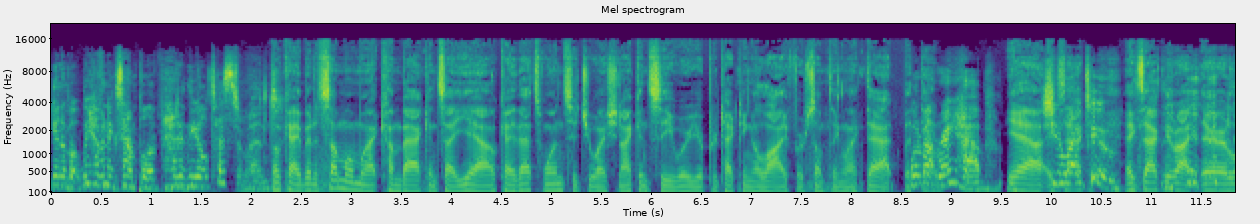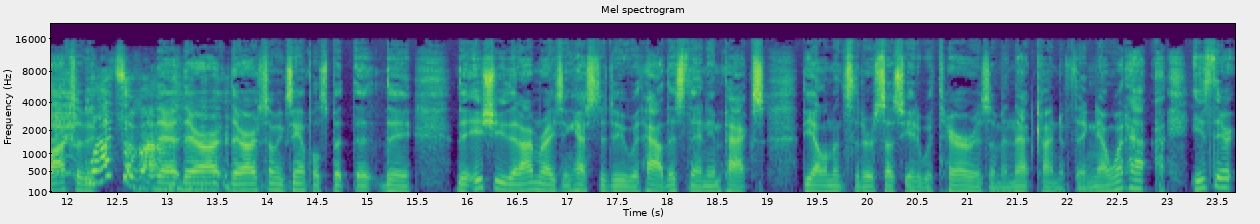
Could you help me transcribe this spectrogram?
You know, but we have an example of that in the Old Testament. Okay, but if someone might come back and say, yeah, okay, that's one situation. I can see where you're protecting a life or something like that. But what about then, Rahab? Yeah, she exactly, lied too. Exactly right. There are lots of lots of them. There, there are there are some examples, but the the the issue that I'm raising has to do with how this then impacts the elements that are associated with terrorism and that kind of thing. Now, what ha- is there?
